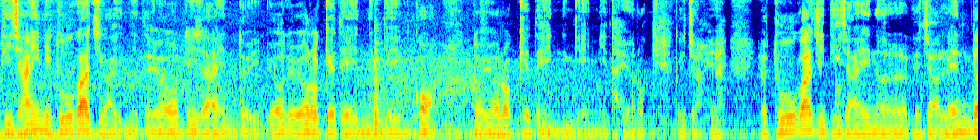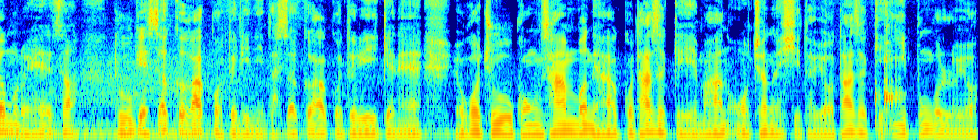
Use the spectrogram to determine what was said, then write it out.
디자인이 두 가지가 있습니다. 요 디자인도 요 요렇게 돼 있는 게 있고 또 요렇게 돼 있는 게 있습니다. 요렇게 그죠? 예. 요두 가지 디자인을 그죠? 랜덤으로 해서 두 개 섞어 갖고 드립니다. 섞어 갖고 드리겠네. 요거 주 03번에 갖고 다섯 개에 15,000원씩도 요 다섯 개 이쁜 걸로 요.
